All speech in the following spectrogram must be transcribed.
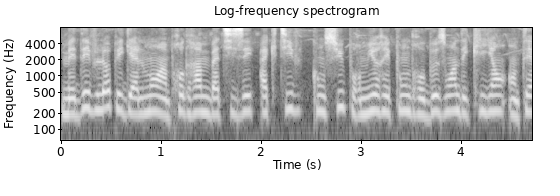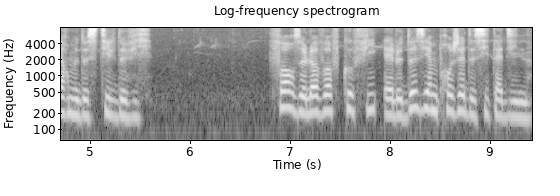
mais développe également un programme baptisé Active, conçu pour mieux répondre aux besoins des clients en termes de style de vie. For the Love of Coffee est le deuxième projet de Citadine.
